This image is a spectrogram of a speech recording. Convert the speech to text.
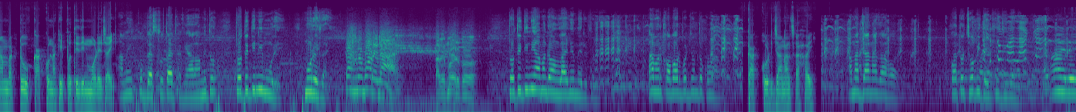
number two কাকু নাকি প্রতিদিন মরে যায়? আমি খুব ব্যস্ততায় থাকি আর আমি তো প্রতিদিনই মরে মরে যাই। এখনও মরে নাই তবে মরবো। প্রতিদিনই আমাকে অনলাইনে মেরে ফেলে। আমার কবর পর্যন্ত খোঁড়া। হয়। কাকুর জানাজা হয়? আমার জানাজা হয়। কত ছবি দেখি জীবনে। আরে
